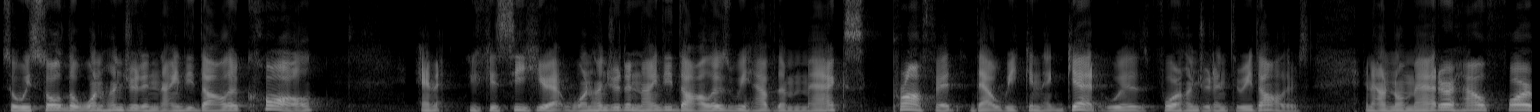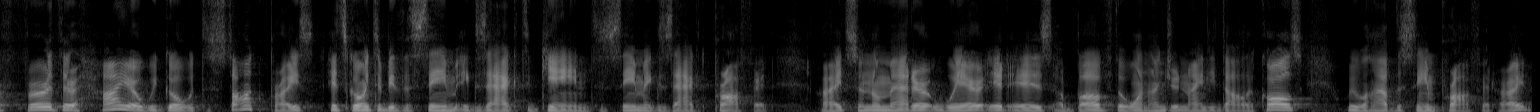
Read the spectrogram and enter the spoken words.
So we sold the $190 call. And you can see here at $190, we have the max profit that we can get with $403. And now, no matter how far further higher we go with the stock price, it's going to be the same exact gain, the same exact profit. All right, so no matter where it is above the $190 calls, we will have the same profit. All right,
